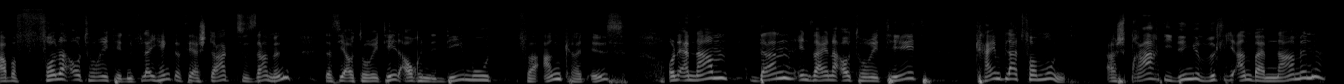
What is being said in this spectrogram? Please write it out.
aber voller Autorität. Und vielleicht hängt das sehr stark zusammen, dass die Autorität auch in der Demut verankert ist. Und er nahm dann in seiner Autorität kein Blatt vom Mund. Er sprach die Dinge wirklich an beim Namen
